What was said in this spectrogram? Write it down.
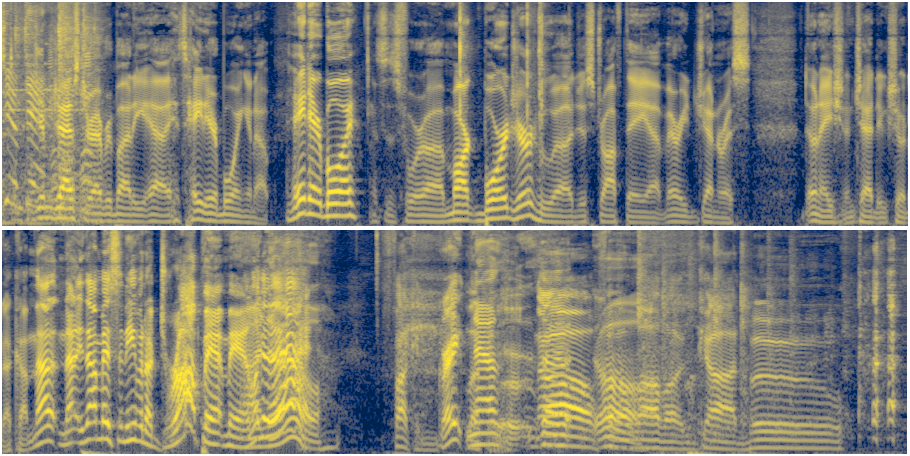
Jim Jim Jester, everybody. Uh, it's Hey There Boying It Up. Hey there, boy. This is for uh, Mark Borger, who uh, just dropped a uh, very generous donation at ChadDukeShow.com. Not, not, not missing even a drop, Ant Man. Look I at know. that. Fucking great looking. Now, oh, the- for oh. the love of God, boo.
